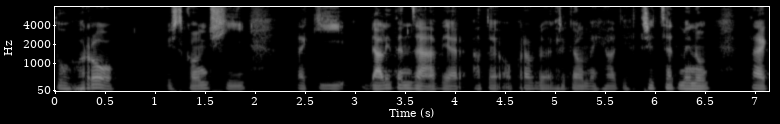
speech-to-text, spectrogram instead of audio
tu hru, když skončí, tak jí dali ten závěr a to je opravdu, jak říkal Michal, těch 30 minut, tak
